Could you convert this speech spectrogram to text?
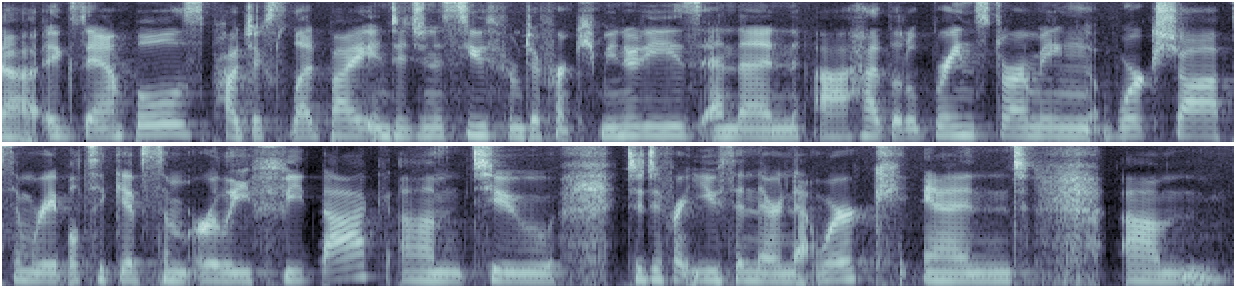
uh, examples, projects led by Indigenous youth from different communities, and then uh, had little brainstorming workshops, and were able to give some early feedback um, to to different youth in their network. And um,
